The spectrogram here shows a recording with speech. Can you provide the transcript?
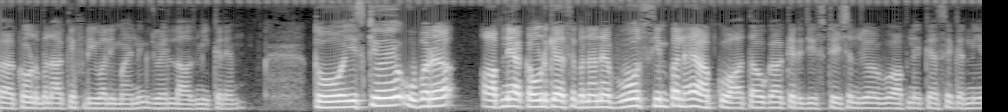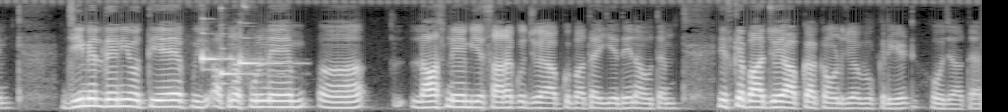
अकाउंट बना के फ्री वाली माइनिंग जो है लाजमी करें। तो इसके ऊपर आपने अकाउंट कैसे बनाना है, वो सिंपल है, आपको आता होगा कि रजिस्ट्रेशन जो है वो आपने कैसे करनी है। जीमेल देनी होती है अपना फुल नेम लास्ट नेम ये सारा कुछ जो है आपको पता है, ये देना होता है। इसके बाद जो है आपका अकाउंट जो है वो क्रिएट हो जाता है।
